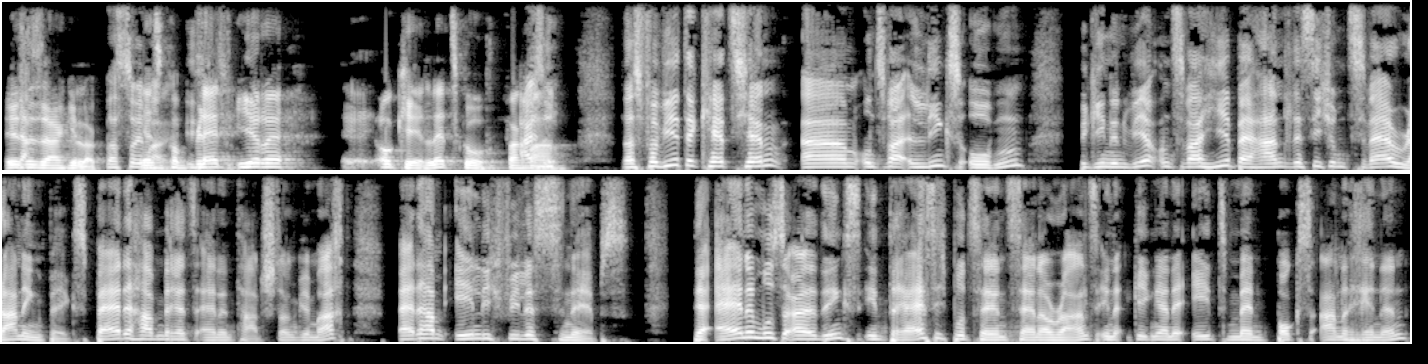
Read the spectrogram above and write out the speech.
Ist ja, es eingeloggt? Was soll ich er ist komplett ist irre. Äh, okay, let's go. Fangen also, an. Das verwirrte Kätzchen, ähm, und zwar links oben beginnen wir. Und zwar hierbei handelt es sich um zwei Running Backs. Beide haben bereits einen Touchdown gemacht. Beide haben ähnlich viele Snaps. Der eine muss allerdings in 30% seiner Runs in, gegen eine 8-Man-Box anrennen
